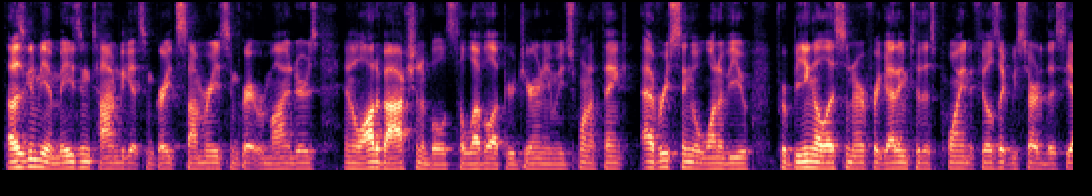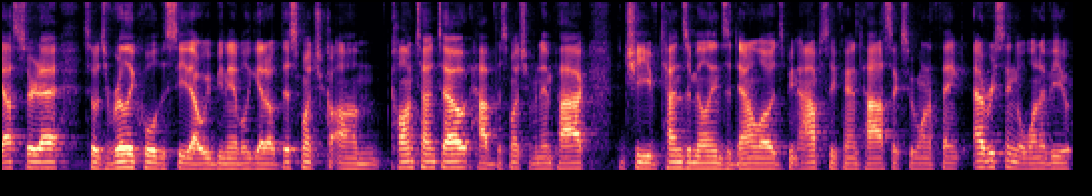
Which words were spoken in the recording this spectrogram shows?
that is going to be an amazing time to get some great summaries, some great reminders, and a lot of actionables to level up your journey. And we just want to thank every single one of you for being a listener, for getting to this point. It feels like we started this yesterday. So it's really cool to see that we've been able to get out this much um, content out, have this much of an impact, achieve tens of millions of downloads. It's been absolutely fantastic. So we want to thank every single one of you.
